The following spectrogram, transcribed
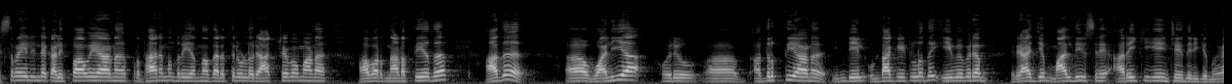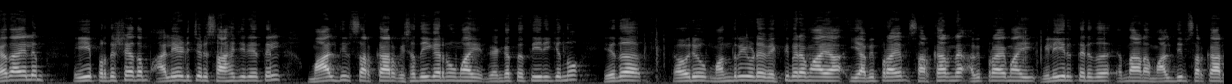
ഇസ്രയേലിന്റെ കളിപ്പാവയാണ് പ്രധാനമന്ത്രി എന്ന തരത്തിലുള്ള ഒരു ആക്ഷേപമാണ് അവർ നടത്തിയത്. അത് വലിയ ഒരു അതൃപ്തിയാണ് ഇന്ത്യയിൽ ഉണ്ടാക്കിയിട്ടുള്ളത്. ഈ വിവരം രാജ്യം മാൽദ്വീപ്സിനെ അറിയിക്കുകയും ചെയ്തിരിക്കുന്നു. ഏതായാലും ഈ പ്രതിഷേധം അലയടിച്ചൊരു സാഹചര്യത്തിൽ മാൽദ്വീപ് സർക്കാർ വിശദീകരണവുമായി രംഗത്തെത്തിയിരിക്കുന്നു. ഇത് ഒരു മന്ത്രിയുടെ വ്യക്തിപരമായ ഈ അഭിപ്രായം സർക്കാരിന്റെ അഭിപ്രായമായി വിലയിരുത്തരുത് എന്നാണ് മാൽദ്വീപ് സർക്കാർ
